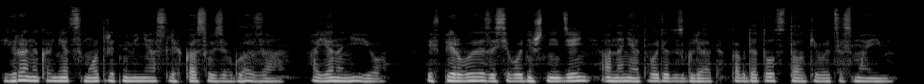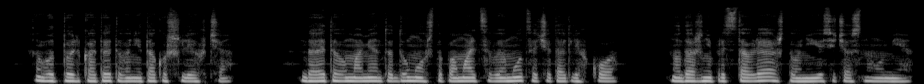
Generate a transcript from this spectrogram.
Ира, наконец, смотрит на меня, слегка сузив глаза, а я на нее. И впервые за сегодняшний день она не отводит взгляд, когда тот сталкивается с моим. Вот только от этого не так уж легче. До этого момента думал, что по Мальцевой эмоции читать легко, но даже не представляю, что у нее сейчас на уме.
